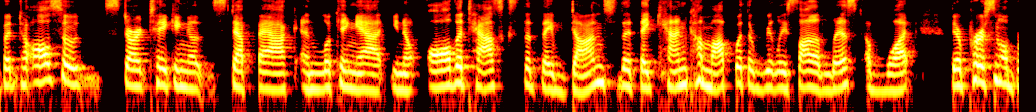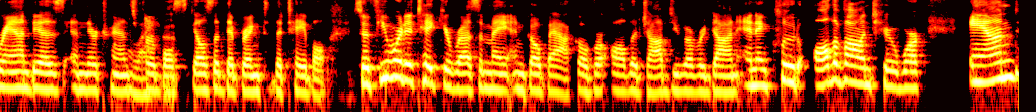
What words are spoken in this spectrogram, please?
but to also start taking a step back and looking at you know all the tasks that they've done so that they can come up with a really solid list of what their personal brand is and their transferable like skills that they bring to the table. So if you were to take your resume and go back over all the jobs you've ever done and include all the volunteer work and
